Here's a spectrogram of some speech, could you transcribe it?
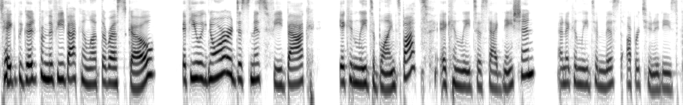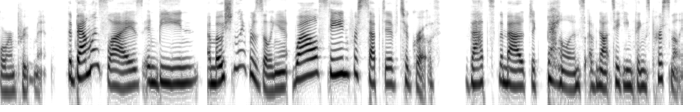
Take the good from the feedback and let the rest go. If you ignore or dismiss feedback, it can lead to blind spots, it can lead to stagnation, and it can lead to missed opportunities for improvement. The balance lies in being emotionally resilient while staying receptive to growth. That's the magic balance of not taking things personally.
